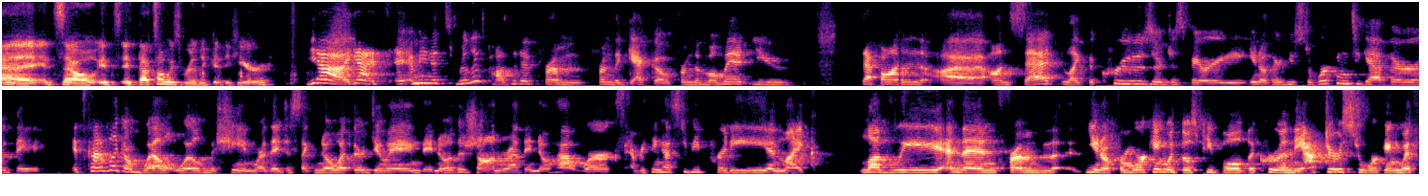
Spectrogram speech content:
uh and so it's it that's always really good to hear. Yeah yeah it's i mean it's really positive from from the get-go from the moment you step on uh on set like the crews are just very you know they're used to working together they it's kind of like a well-oiled machine where they just like know what they're doing they know the genre they know how it works everything has to be pretty and like lovely. And then from the, you know from working with those people the crew and the actors to working with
